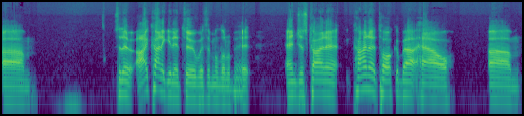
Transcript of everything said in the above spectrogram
Um, so then I kind of get into it with him a little bit and just kind of kind of talk about how um,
